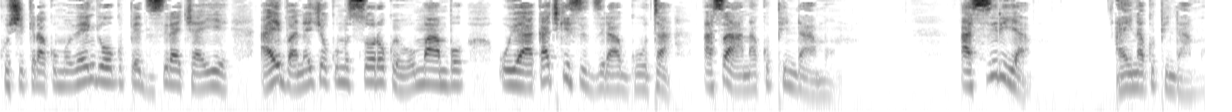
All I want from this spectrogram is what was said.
kusvikira kumuvengi wokupedzisira chaiye. Aibva nechokumusoro kweumambo uyo akatyisidzira guta asi haana kupindamo. Asiriya haina kupindamo.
